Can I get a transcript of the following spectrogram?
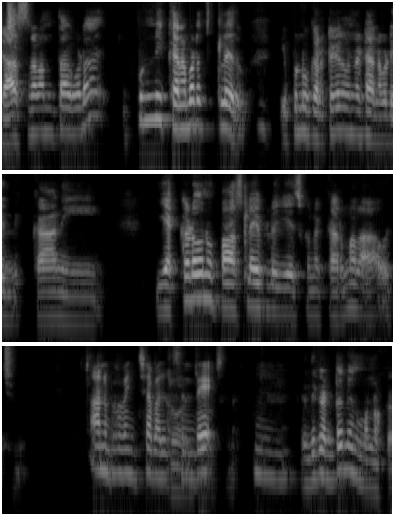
శాస్త్రం అంతా కూడా ఇప్పుడు నీకు కనబడట్లేదు. ఇప్పుడు నువ్వు కరెక్ట్గా ఉన్నట్టు కనబడింది కానీ ఎక్కడో నువ్వు పాస్ట్ లైఫ్లో చేసుకున్న కర్మలా వచ్చింది. అనుభవించవలసిందే. ఎందుకంటే నేను మొన్న ఒక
